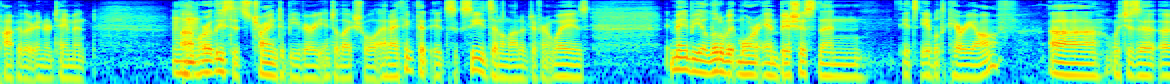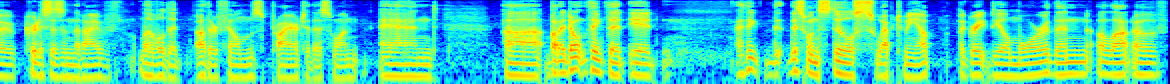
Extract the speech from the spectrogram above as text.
popular entertainment, um, Mhm. or at least it's trying to be very intellectual. And I think that it succeeds in a lot of different ways. It may be a little bit more ambitious than it's able to carry off, uh, which is a, a criticism that I've leveled at other films prior to this one. And uh, but I don't think that it. I think th- this one still swept me up a great deal more than a lot of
